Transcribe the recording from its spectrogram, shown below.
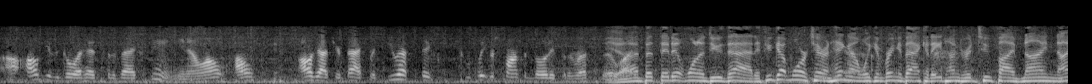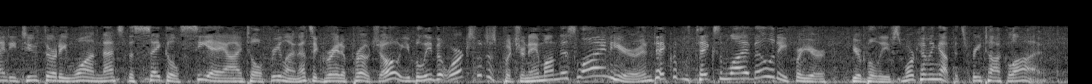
I'll, I'll give the go ahead for the vaccine. You know, I'll I'll I'll got your back, but you have to take complete responsibility for the rest of their Yeah, I bet they didn't want to do that. If you've got more, Taryn, hang on. We can bring it back at 800 259 9231. That's the SACL CAI toll free line. That's a great approach. Oh, you believe it works? We'll just put your name on this line here and take take some liability for your, your beliefs. More coming up. It's Free Talk Live.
